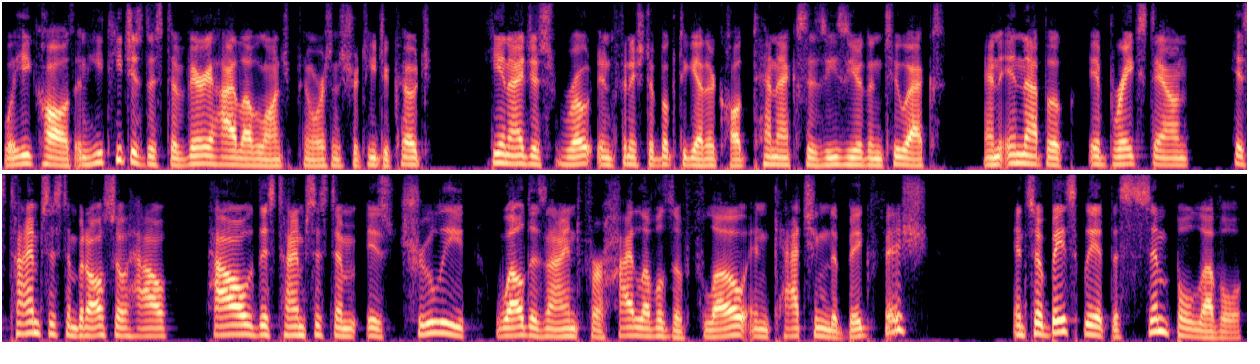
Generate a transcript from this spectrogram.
what he calls, and he teaches this to very high level entrepreneurs and strategic coach. He and I just wrote and finished a book together called 10x is easier than 2x. And in that book, it breaks down his time system, but also how how this time system is truly well designed for high levels of flow and catching the big fish. And so basically at the simple level,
